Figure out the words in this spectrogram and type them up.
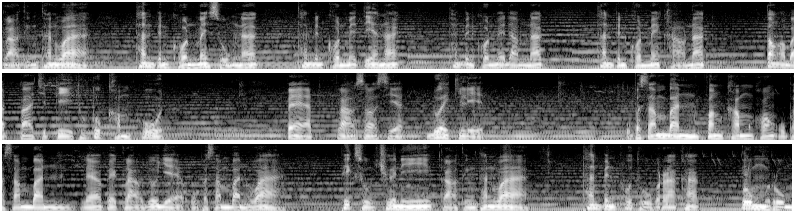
กล่าวถึงท่านว่า ท่านเป็นคนไม่สูงนัก ท่านเป็นคนไม่เตี้ยนัก ท่านเป็นคนไม่ดำนัก ท่านเป็นคนไม่ขาวนัก ต้องอบัติปาจิตตีทุกๆคำพูด 8. กล่าวส่อเสียดด้วยกิเลส อุปสัมบันฟังคำของอุปสัมบันแล้วไปกล่าวโยแย่อุปสัมบันว่า ภิกษุชื่อนี้กล่าวถึงท่านว่า ท่านเป็นผู้ถูกราคะกลุ่มรุม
